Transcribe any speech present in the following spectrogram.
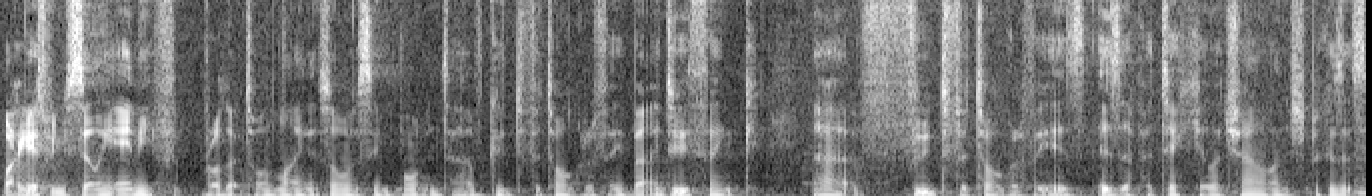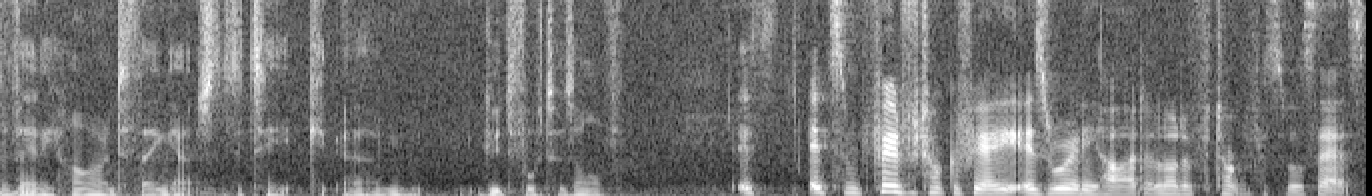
well, I guess when you're selling any product online, it's obviously important to have good photography. But I do think uh, food photography is, is a particular challenge because it's mm-hmm. a very hard thing actually to take um, good photos of. It's it's food photography is really hard. A lot of photographers will say it's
